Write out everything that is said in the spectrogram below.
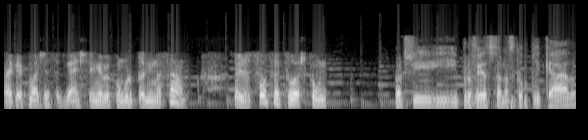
É? O que é que uma agência de ganhos tem a ver com um grupo de animação? Ou seja, são setores com e, e, por vezes torna-se complicado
